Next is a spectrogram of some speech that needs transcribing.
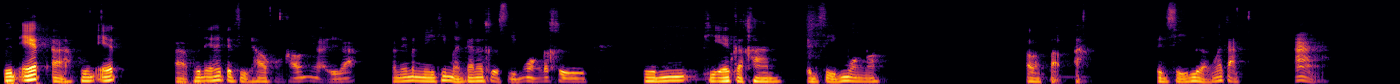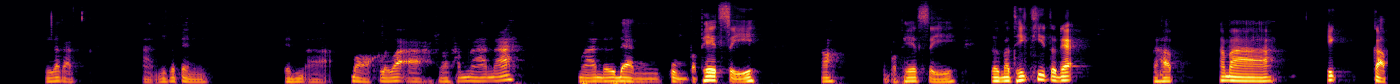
พื้น S อ่าพื้น S อ่าพื้น S ให้เป็นสีเทาของเขาเนี่ยดีละตอนนี้มันมีที่เหมือนกันก็คือสีม่วงก็คือ พื้น PS กับคานเป็นสีม่วงเนาะ เอามาปรับอะเป็นสีเหลืองแล้วกัน อ่า นี่แล้วกัน อ่า นี่ก็เป็น เป็นอ่าบอกเลยว่า อ่า เราทำงานนะ มาโดยแบ่งกลุ่มประเภทสี เนาะกลุ่มประเภทสี โดยมาทิกที่ตัวเนี้ยนะครับ ถ้ามาคลิกกลับ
